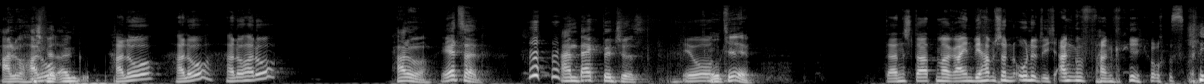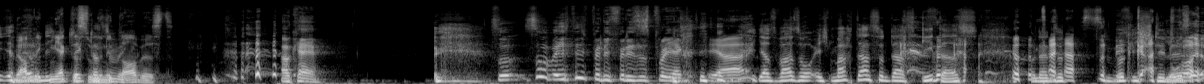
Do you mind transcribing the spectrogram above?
Hallo, Ich hallo? werd an Hallo? Hallo? Hallo, hallo? Hallo, jetzt halt. I'm back, bitches. Jo, Okay. Dann starten wir rein. Wir haben schon ohne dich angefangen, Josef. Ja, Wir haben nicht gemerkt, dass du gecheckt, nicht da bist. Okay. So, so wichtig bin ich für dieses Projekt. Ja, Ja, es war so, ich mach das und das, geht das? Und dann so hast du nicht wirklich Stille.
